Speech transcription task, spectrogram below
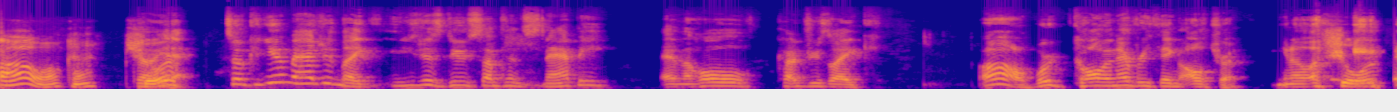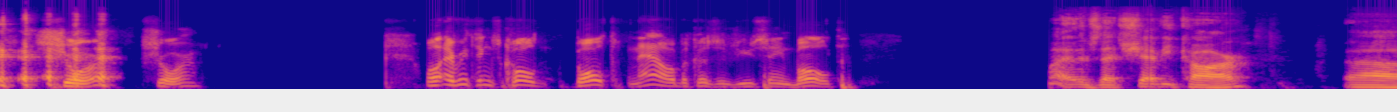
oh, okay. So, Sure. yeah. So, can you imagine, like, you just do something snappy, and the whole country's like, "Oh, we're calling everything Ultra," you know? Sure. sure, sure. Well, everything's called Bolt now because of Usain Bolt. well, there's that Chevy car. Uh,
